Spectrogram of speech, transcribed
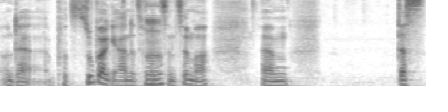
und der putzt super gerne 14 Zimmer. Ähm, das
